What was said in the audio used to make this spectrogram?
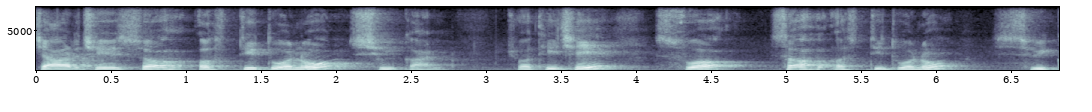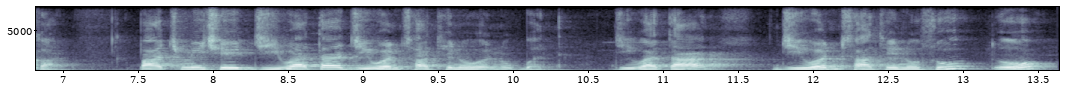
ચાર છે સહ અસ્તિત્વનો સ્વીકાર. ચોથી છે સ્વ, સહ અસ્તિત્વનો સ્વીકાર. પાંચમી છે જીવાતા જીવન સાથેનો અનુબંધ. જીવાતા જીવન સાથેનો શું? તો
